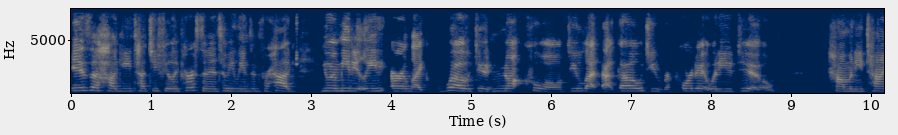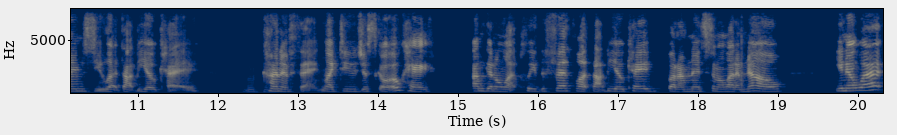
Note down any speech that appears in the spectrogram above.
is a huggy touchy feely person and so he leans in for a hug you immediately are like whoa dude not cool do you let that go do you report it what do you do how many times do you let that be okay Mhm. kind of thing. Like, do you just go, okay, I'm gonna let plead the fifth, let that be okay, but I'm just gonna let him know, you know what?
